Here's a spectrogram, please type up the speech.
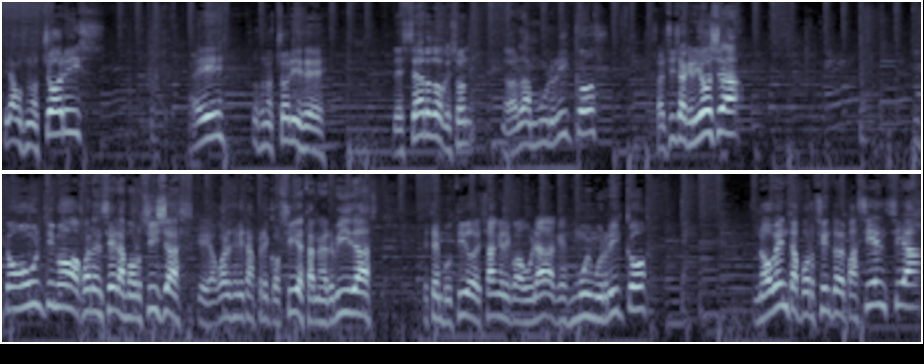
Tiramos unos choris. Ahí, estos son unos choris de cerdo que son la verdad muy ricos. Salchicha criolla. Y como último, acuérdense de las morcillas, que acuérdense que están precocidas, están hervidas. Este embutido de sangre coagulada que es muy muy rico. 90% de paciencia,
